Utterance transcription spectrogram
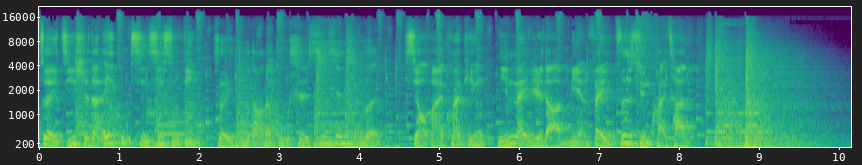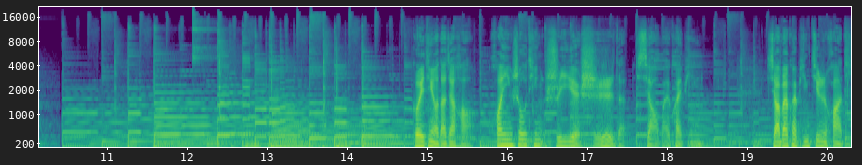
最及时的 A 股信息速递，最独到的股市新鲜评论，小白快评，您每日的免费资讯快餐。各位听友，大家好，欢迎收听十一月十日的小白快评。小白快评今日话题：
